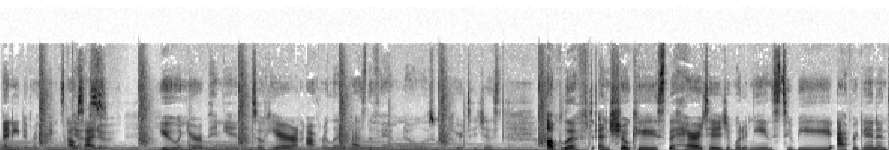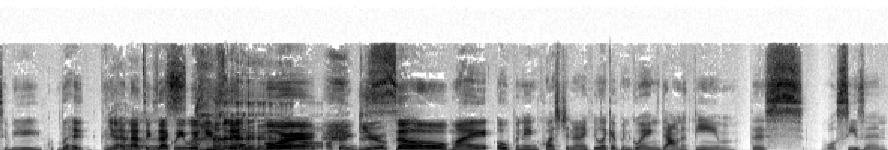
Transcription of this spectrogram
many different things outside yes. of you and your opinion. And so here on Afrolit, as the fam knows, we're here to just uplift and showcase the heritage of what it means to be African and to be lit. Yes. And that's exactly what you stand for. oh, thank you. So, my opening question, and I feel like I've been going down a theme this, well, season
